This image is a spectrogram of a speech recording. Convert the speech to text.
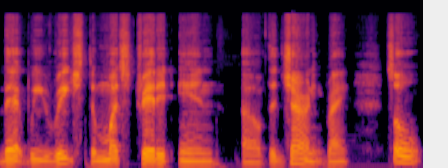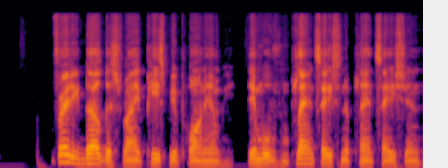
that we reached the much dreaded end of the journey, right? So Freddie Douglass, right, peace be upon him, they moved from plantation to plantation,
